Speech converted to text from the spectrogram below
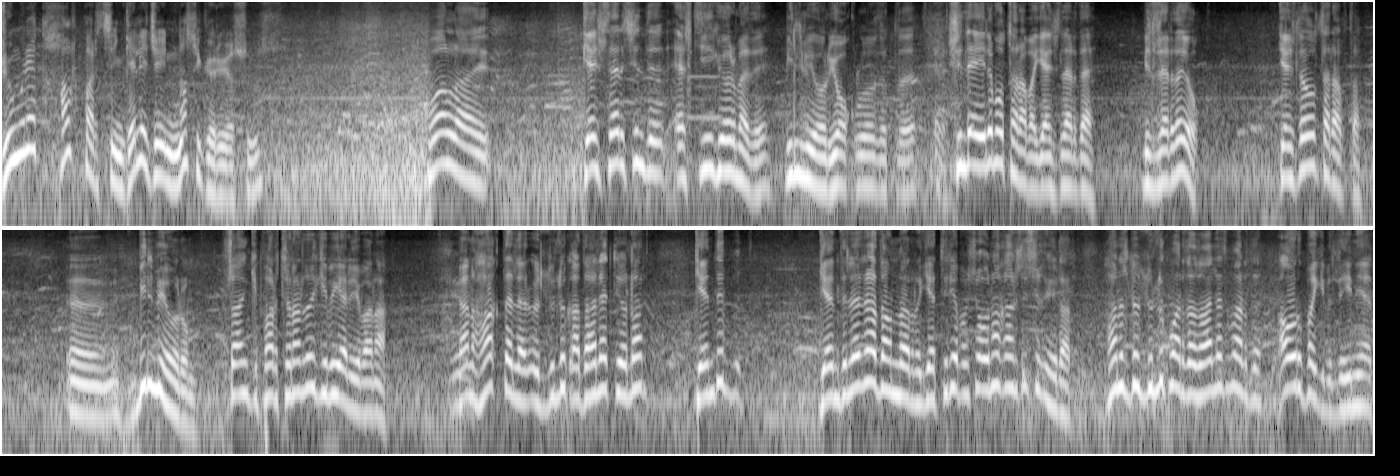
Cumhuriyet Halk Partisi'nin geleceğini nasıl görüyorsunuz? Vallahi gençler şimdi eskiyi görmedi. Bilmiyor yokluğu, kıtlığı. Şimdi eğilim o tarafa gençlerde. Bizlerde yok. Gençler o tarafta. Ee, bilmiyorum. Sanki parçalanır gibi geliyor bana. Yani hak derler, özgürlük, adalet diyorlar. Kendi kendilerinin adamlarını getiriyor başa ona karşı çıkıyorlar. Hani özgürlük vardı, adalet vardı. Avrupa gibi zihniyet.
